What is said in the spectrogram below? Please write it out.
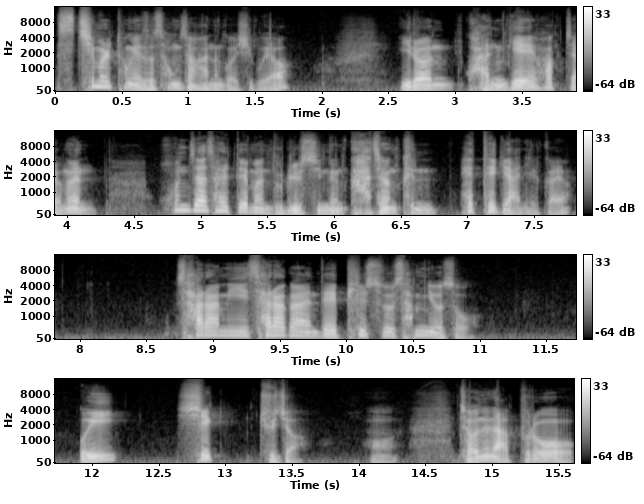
스침을 통해서 성장하는 것이고요. 이런 관계의 확장은 혼자 살 때만 누릴 수 있는 가장 큰 혜택이 아닐까요? 사람이 살아가는데 필수 3요소 의식 주죠. 어, 저는 앞으로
